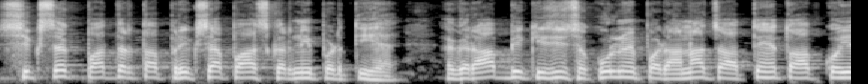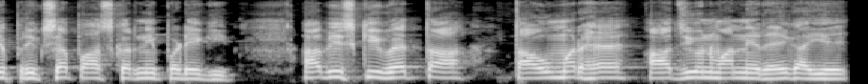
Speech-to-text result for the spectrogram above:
शिक्षक पात्रता परीक्षा पास करनी पड़ती है। अगर आप भी किसी स्कूल में पढ़ाना चाहते हैं तो आपको ये परीक्षा पास करनी पड़ेगी। अब इसकी वैधता ताउमर है आजीवन मान्य रहेगा ये।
